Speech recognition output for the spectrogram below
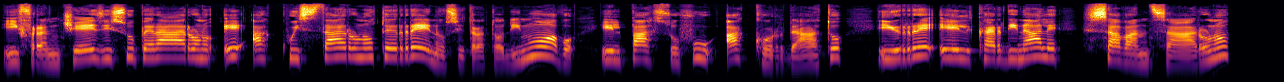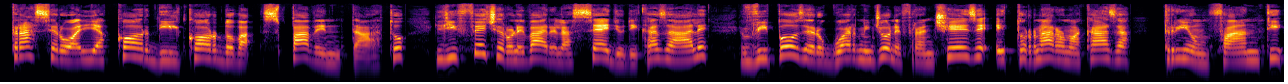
I francesi superarono e acquistarono terreno, si trattò di nuovo, il passo fu accordato, il re e il cardinale s'avanzarono, trassero agli accordi il Cordova spaventato, gli fecero levare l'assedio di Casale, vi posero guarnigione francese e tornarono a casa trionfanti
